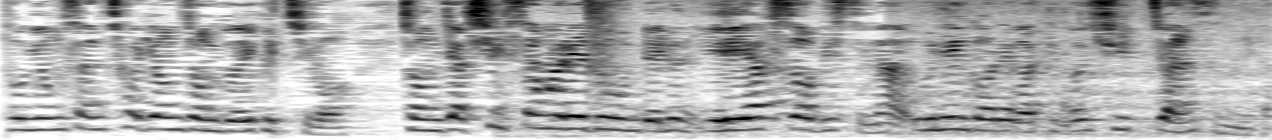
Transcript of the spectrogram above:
동영상 촬영 정도에 그치고 정작 실생활에 도움되는 예약 서비스나 은행 거래 같은 건 쉽지 않습니다.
